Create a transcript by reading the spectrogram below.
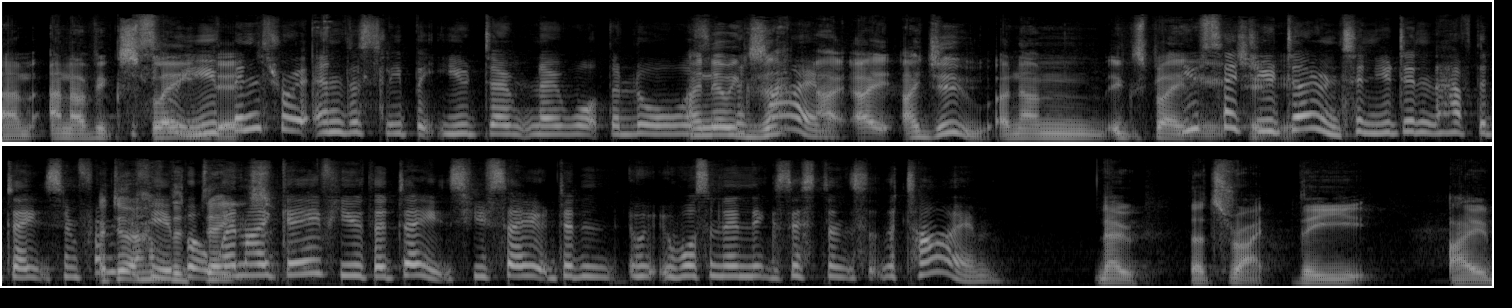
um, and I've explained. So explained you've it. been through it endlessly, but you don't know what the law was I know at the exactly. time. I, I, I do, and I'm explaining. you it said to you don't, and you didn't have the dates in front don't of have you. the But when I gave you the dates, you say it didn't. It wasn't in existence at the time. No, that's right. The I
